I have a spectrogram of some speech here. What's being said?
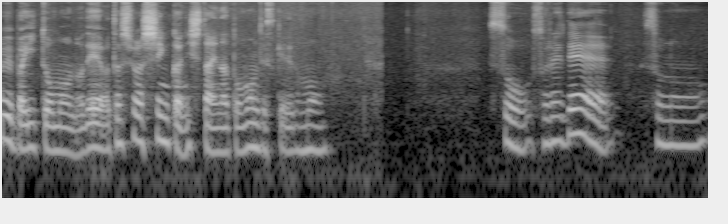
べばいいと思うので私は進化にしたいなと思うんですけれども。そうそれでその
